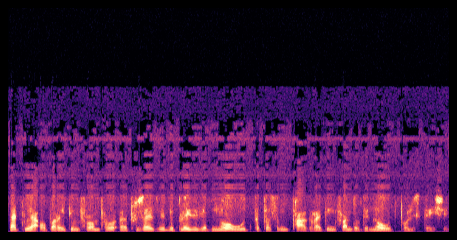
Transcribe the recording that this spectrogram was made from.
that we are operating from, pro, uh, precisely the places at Norwood, Paterson Park, right in front of the Norwood police station.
